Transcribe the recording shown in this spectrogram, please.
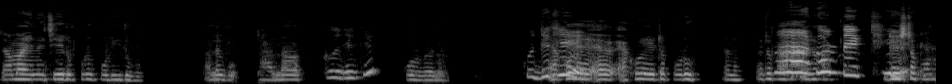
জামা এনেছি এর উপরে পরিয়ে দেবো। তাহলে ঠান্ডা করবে না। এখন এটা পরো। কেন এটা পরো ড্রেসটা পরো।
